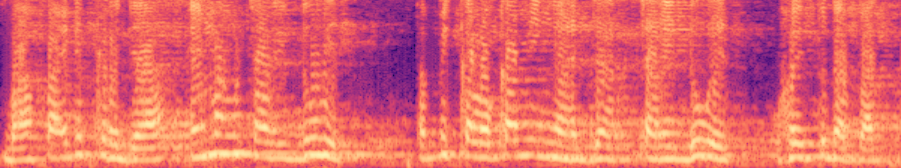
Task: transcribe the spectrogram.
Bapak ini kerja emang cari duit, tapi kalau kami ngajar cari duit, wah itu dapat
